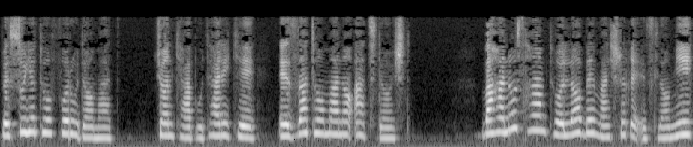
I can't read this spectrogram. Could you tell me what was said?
به سوی تو فرود آمد چون کبوتری که عزت و مناعت داشت. و هنوز هم طلاب مشرق اسلامی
